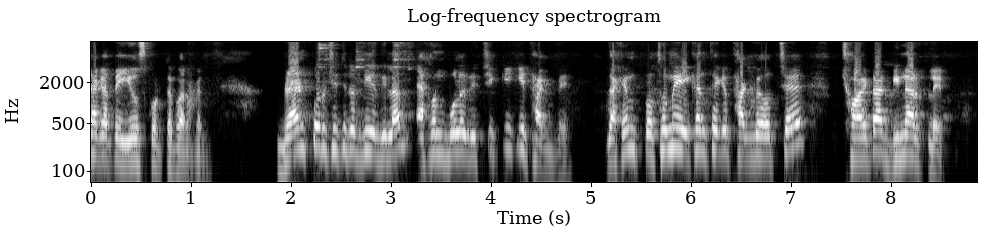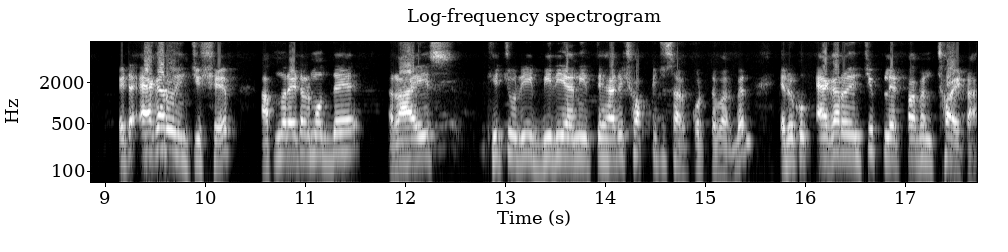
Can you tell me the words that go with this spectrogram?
জায়গাতে ইউজ করতে পারবেন। ব্র্যান্ড পরিচিতিটা দিয়ে দিলাম, এখন বলে দিচ্ছি কি কি থাকবে। দেখেন, প্রথমে এখান থেকে থাকবে হচ্ছে ছয়টা ডিনার প্লেট এটা এগারো ইঞ্চি শেপ আপনারা এটার মধ্যে রাইস খিচুড়ি, বিরিয়ানি, তেহারি সব কিছু সার্ভ করতে পারবেন। এরকম এগারো ইঞ্চি প্লেট পাবেন ছয়টা।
